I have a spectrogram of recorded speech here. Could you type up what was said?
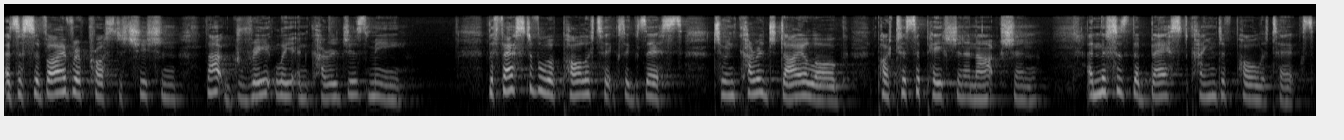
As a survivor of prostitution, that greatly encourages me. The Festival of Politics exists to encourage dialogue, participation, and action. And this is the best kind of politics,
